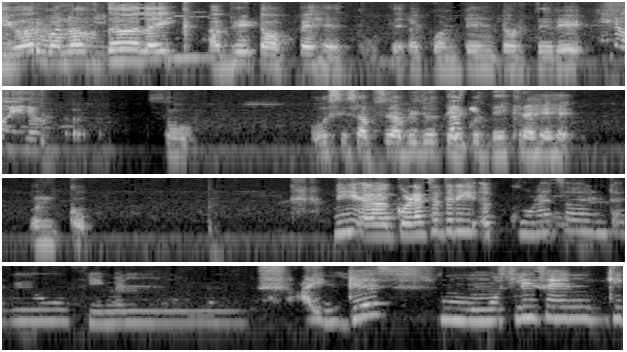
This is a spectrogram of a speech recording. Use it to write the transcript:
You are one of the like अभी टॉप पे है तू तेरा कंटेंट और तेरे. सो उस हिसाब से अभी जो तेरे okay. को देख रहे हैं उनको मी कोणाचा तरी कोणाचा interview female I guess mostly seen की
